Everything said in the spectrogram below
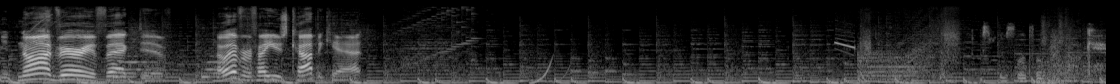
It's not very effective. However, if I use copycat, Okay.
